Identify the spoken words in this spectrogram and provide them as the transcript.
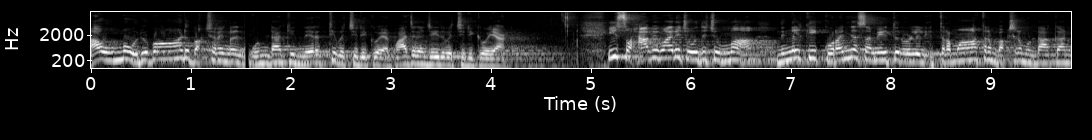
ആ ഉമ്മ ഒരുപാട് ഭക്ഷണങ്ങൾ ഉണ്ടാക്കി നിരത്തി വെച്ചിരിക്കുകയാണ് പാചകം ചെയ്തു വെച്ചിരിക്കുകയാണ്. ഈ സ്വഹാഭിമാർ ചോദിച്ചു ഉമ്മ നിങ്ങൾക്ക് ഈ കുറഞ്ഞ സമയത്തിനുള്ളിൽ ഇത്രമാത്രം ഭക്ഷണം ഉണ്ടാക്കാൻ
